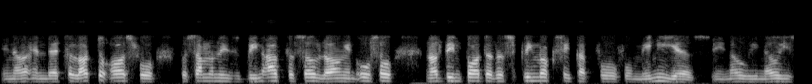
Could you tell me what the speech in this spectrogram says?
you know, and that's a lot to ask for for someone who's been out for so long and also not been part of the Springbok setup for for many years. You know, we know his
